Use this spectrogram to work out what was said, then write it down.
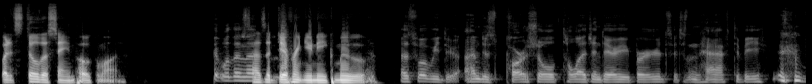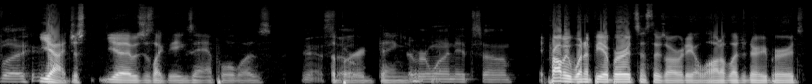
But it's still the same Pokemon. well, then It has that's, a different, unique move. that's what we do. I'm just partial to legendary birds. It doesn't have to be, but Yeah, just yeah, it was just like the example was yeah. the so bird thing. Everyone, it's um It probably wouldn't be a bird since there's already a lot of legendary birds.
